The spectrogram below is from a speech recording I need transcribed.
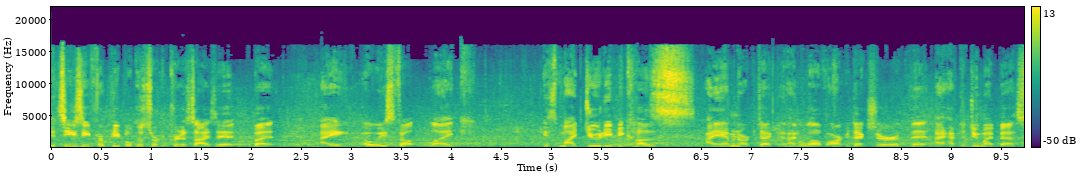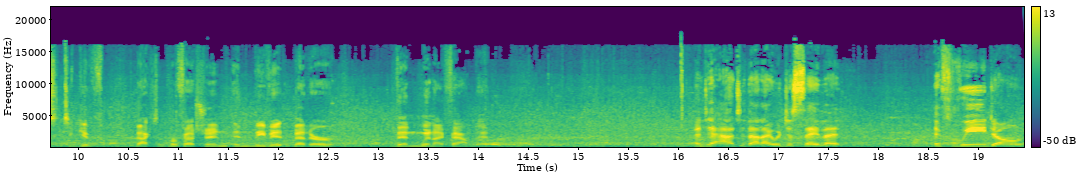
it's easy for people to sort of criticize it, but I always felt like it's my duty because I am an architect and I love architecture that I have to do my best to give back to the profession and leave it better than when I found it. And to add to that, I would just say that if we don't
